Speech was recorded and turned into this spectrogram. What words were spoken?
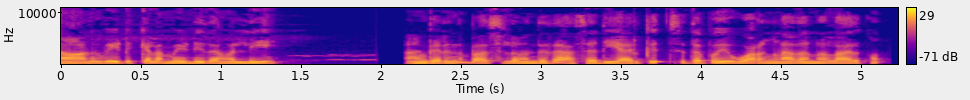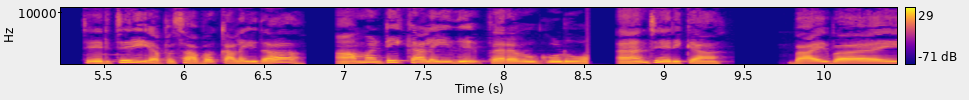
நானும் வீட்டுக்கு கிளம்ப வேண்டியதான் வள்ளி. அங்கிருந்து பஸ்ல வந்தது அசதியா இருக்கு. சித்த போய் உறங்கினாதான் நல்லா இருக்கும். சரி சரி அப்ப சபை கலையுதா? ஆமாட்டி கலையுது. பிறகு கூடுவோம். ஆ சரிக்கா. பாய் பாய்.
